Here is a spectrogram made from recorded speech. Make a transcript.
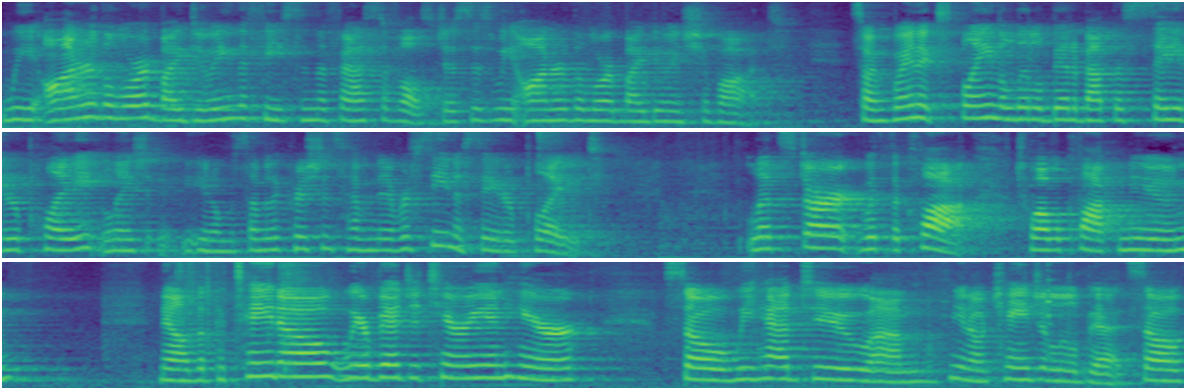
We honor the Lord by doing the feasts and the festivals, just as we honor the Lord by doing Shabbat. So I'm going to explain a little bit about the Seder plate. You know, some of the Christians have never seen a Seder plate. Let's start with the clock, 12 o'clock noon. Now the potato, we're vegetarian here, so we had to, um, you know, change it a little bit. So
